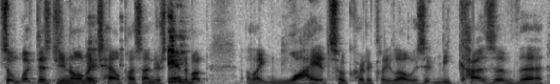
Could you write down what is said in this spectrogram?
so, what does genomics help us understand about like why it's so critically low? Is it because of the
